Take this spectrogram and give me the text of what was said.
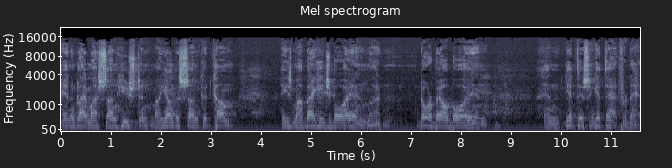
And I'm glad my son Houston, my youngest son, could come. He's my baggage boy and my doorbell boy and and get this and get that for dad.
